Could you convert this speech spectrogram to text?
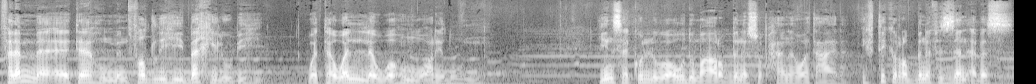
فلما آتاهم من فضله بخلوا به وتولوا وهم معرضون. ينسى كل وعوده مع ربنا سبحانه وتعالى. يفتكر ربنا في الزنقة بس.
